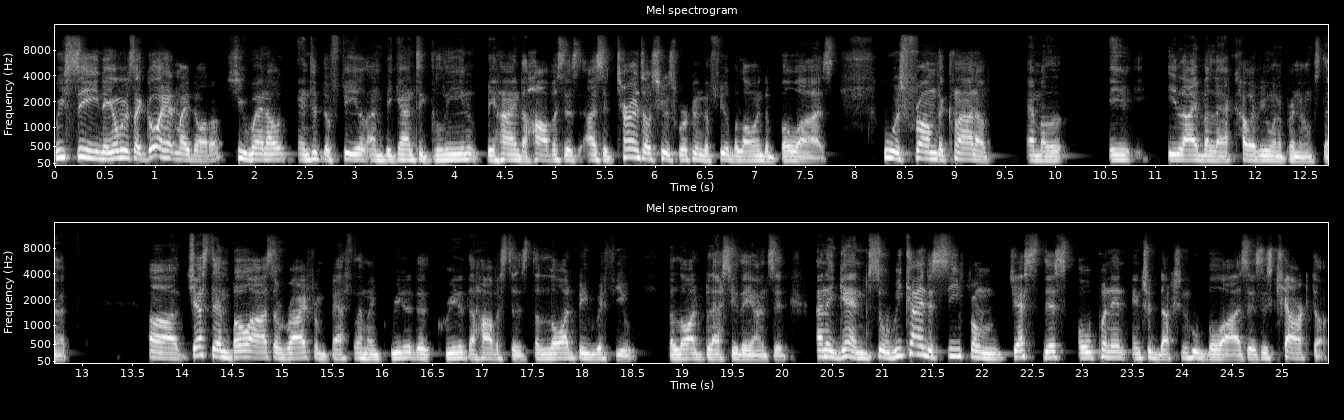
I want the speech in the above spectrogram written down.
we see Naomi was like, Go ahead, my daughter. She went out into the field and began to glean behind the harvests. As it turns out, she was working in the field belonging to Boaz, who was from the clan of Emal- Elimelech, however you want to pronounce that. Uh, just then, Boaz arrived from Bethlehem and greeted the, greeted the harvesters. The Lord be with you. The Lord bless you, they answered. And again, so we kind of see from just this opening introduction who Boaz is, his character.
